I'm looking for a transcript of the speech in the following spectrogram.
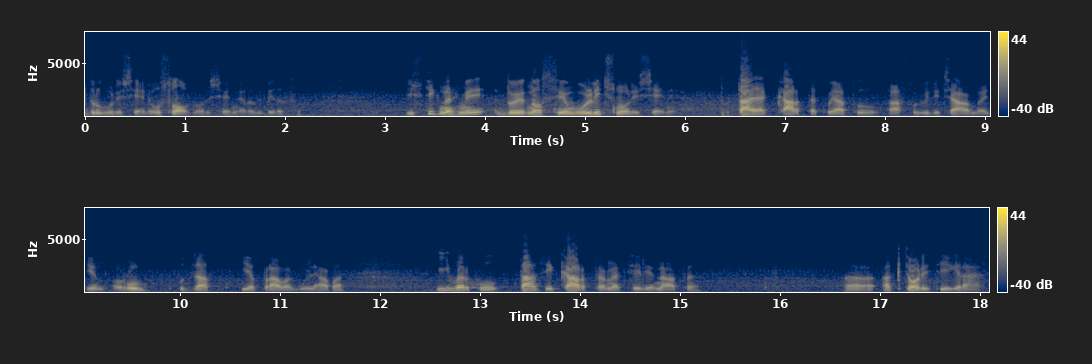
друго решение, условно решение, разбира се. И стигнахме до едно символично решение. До тая карта, която аз увеличавам един рун отзад и я правя голяма. И върху тази карта на целината а, актьорите играят.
